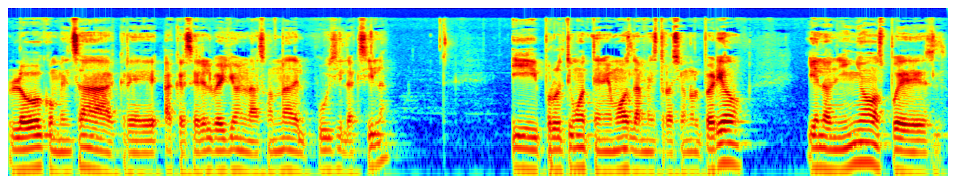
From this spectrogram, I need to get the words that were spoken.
Luego comienza a, crecer el vello en la zona del pubis y la axila. Y por último tenemos la menstruación o el periodo. Y en los niños, pues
